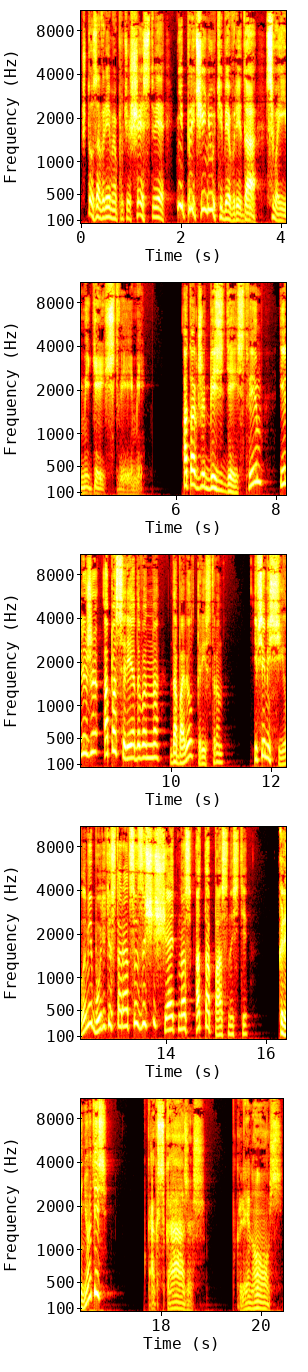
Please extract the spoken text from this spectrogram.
что за время путешествия не причиню тебе вреда своими действиями. — А также бездействием или же опосредованно, — добавил Тристран, — и всеми силами будете стараться защищать нас от опасности. — Клянетесь? — Как скажешь. Клянусь.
